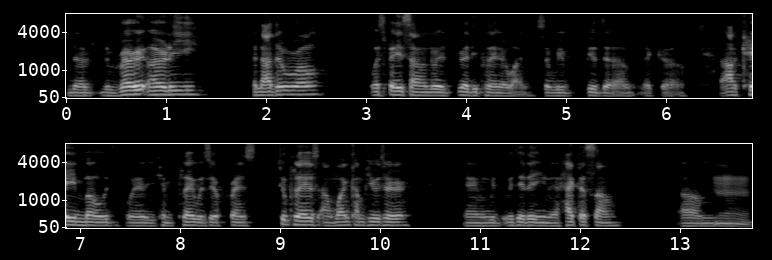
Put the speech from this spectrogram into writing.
the the very early Another World was based on Ready Player One. So we built a like a arcade mode where you can play with your friends, two players on one computer, and we, we did it in a hackathon. Um, mm.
